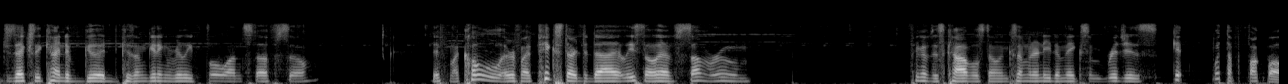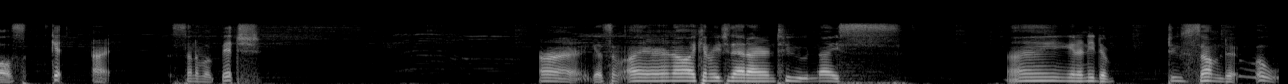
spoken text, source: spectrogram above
which is actually kind of good because I'm getting really full on stuff. So if my coal or if my picks start to die, at least I'll have some room. Pick up this cobblestone because I'm gonna need to make some bridges. Get what the fuck balls? Get all right, son of a bitch. Alright, got some iron. Oh, I can reach that iron too. Nice. I'm gonna need to do something to... Oh.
